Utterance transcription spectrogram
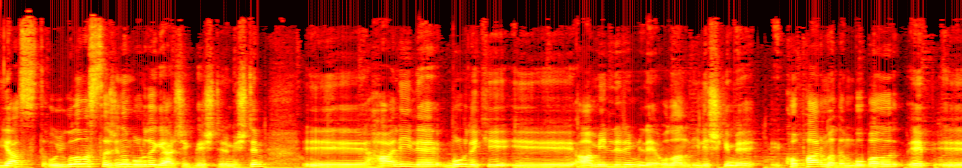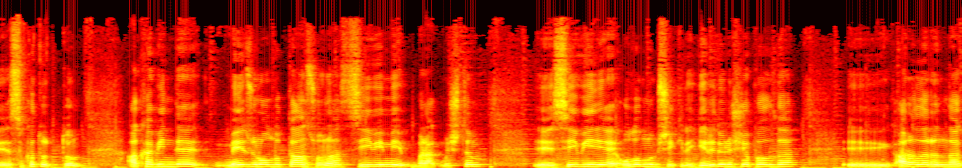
yaz uygulama stajını burada gerçekleştirmiştim. E, haliyle buradaki amirlerimle olan ilişkimi koparmadım. Bu bağı hep sıkı tuttum. Akabinde mezun olduktan sonra CV'mi bırakmıştım. CV'ye olumlu bir şekilde geri dönüş yapıldı. Aralarında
